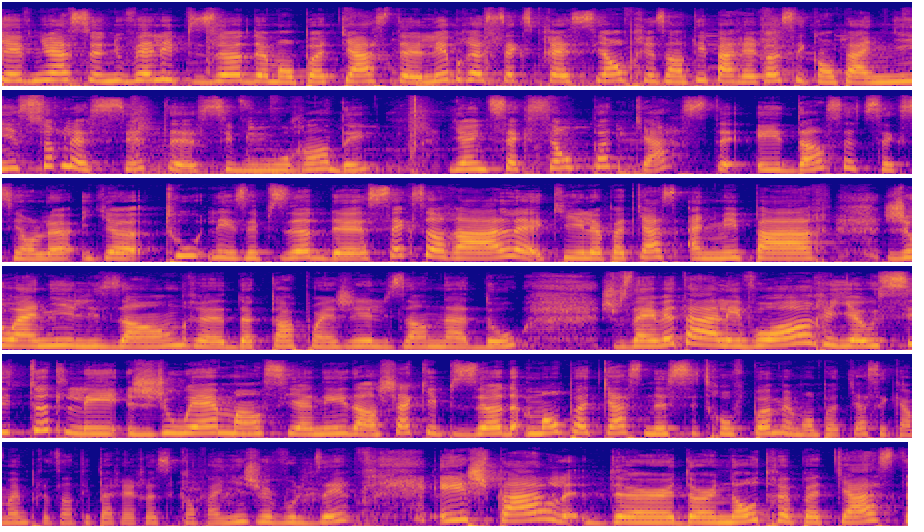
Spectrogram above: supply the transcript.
bienvenue à ce nouvel épisode de mon podcast Libre S'expression présenté par Eros et compagnie. Sur le site, si vous vous rendez, il y a une section podcast et dans cette section-là, il y a tous les épisodes de Sexe Oral, qui est le podcast animé par Joanie Lisandre, Docteur.g Lisandre Nadeau. Je vous invite à aller voir. Il y a aussi tous les jouets mentionnés dans chaque épisode. Mon podcast ne s'y trouve pas, mais mon podcast est quand même présenté par Eros et compagnie, je vais vous le dire. Et je parle d'un autre podcast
